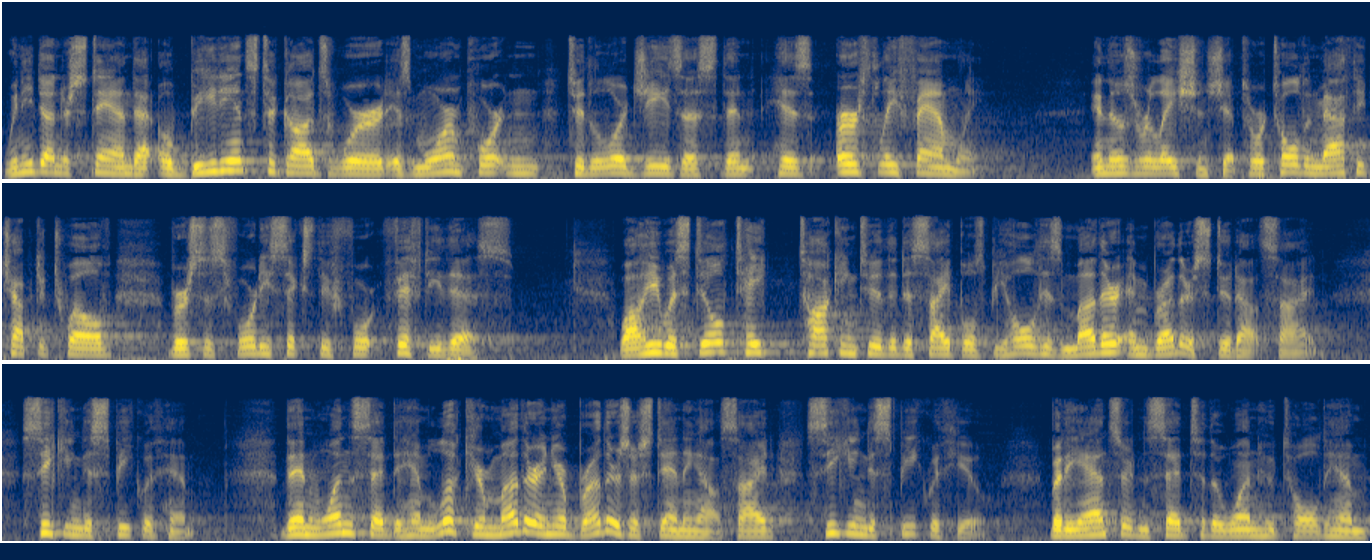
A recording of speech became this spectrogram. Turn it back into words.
we need to understand that obedience to God's word is more important to the Lord Jesus than his earthly family in those relationships. We're told in Matthew chapter 12, verses 46 through 50 this. While he was still take, talking to the disciples, behold, his mother and brothers stood outside, seeking to speak with him. Then one said to him, Look, your mother and your brothers are standing outside, seeking to speak with you. But he answered and said to the one who told him,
